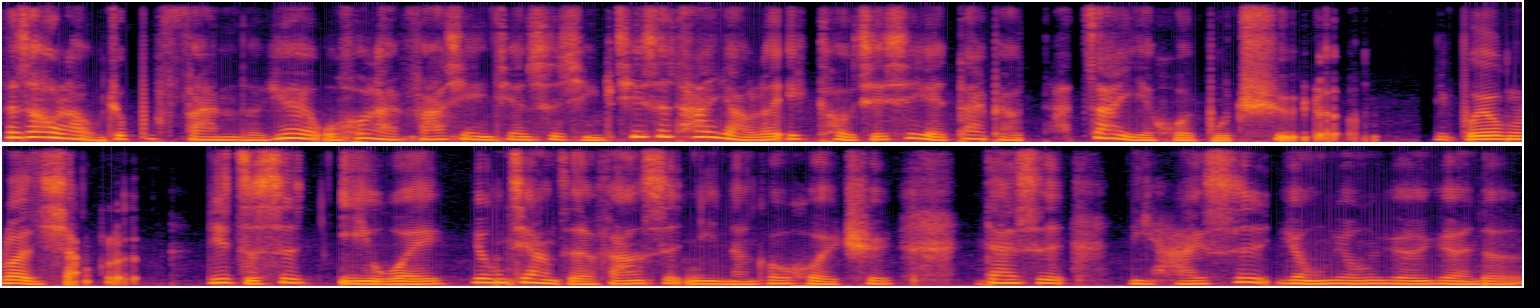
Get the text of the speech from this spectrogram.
但是后来我就不翻了，因为我后来发现一件事情，其实他咬了一口，其实也代表他再也回不去了。你不用乱想了，你只是以为用这样子的方式你能够回去，但是你还是永永远远的。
